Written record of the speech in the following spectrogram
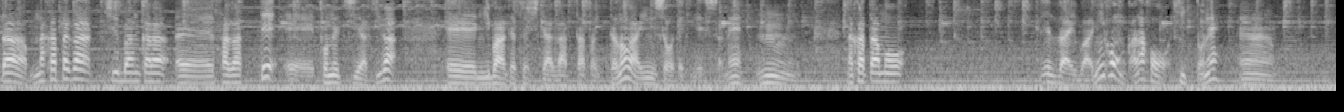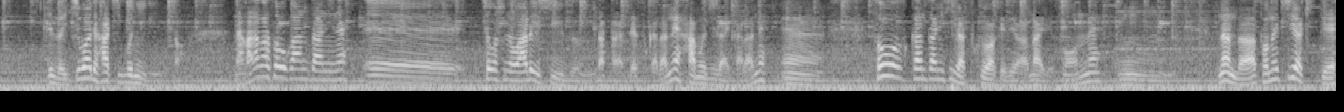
た中田が中盤から、えー下がって、えー、利根千秋が、え2番手として上がったといったのが印象的でしたね。うん、中田も現在は2本かなヒットね、うん、現在1割8分2厘と。なかなかそう簡単にね、えー調子の悪いシーズンだったんですからねハム時代からね、うん、そう簡単に火がつくわけではないですもんね、うん、なんだ利根千秋って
